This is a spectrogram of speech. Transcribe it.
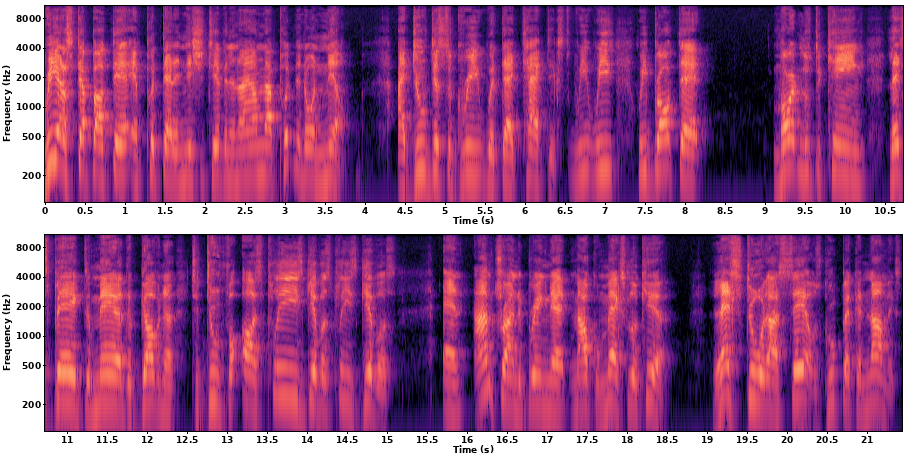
We got to step out there and put that initiative in, and I am not putting it on them. I do disagree with that tactics. We we we brought that Martin Luther King, let's beg the mayor, the governor to do for us. Please give us, please give us. And I'm trying to bring that Malcolm X, look here. Let's do it ourselves. Group economics.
